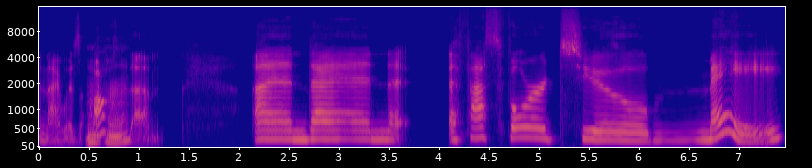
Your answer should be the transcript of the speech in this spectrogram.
and I was off Mhm. them. And then, fast forward to May,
